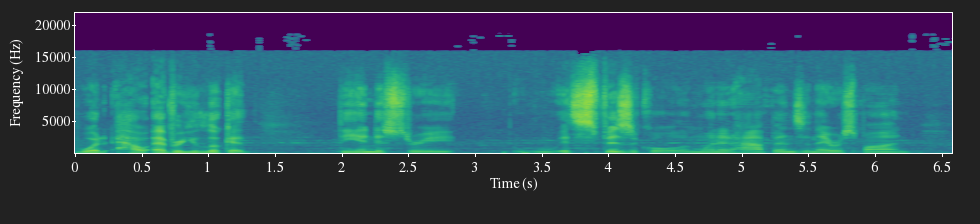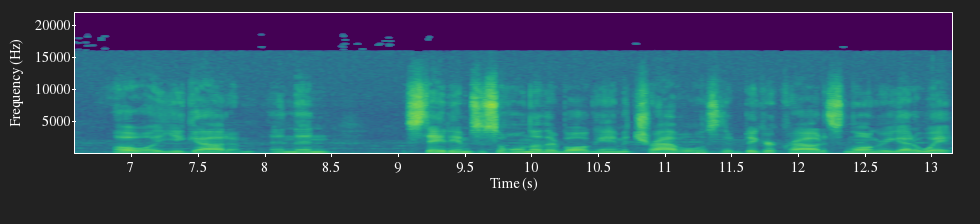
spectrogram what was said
what however you look at the industry it's physical and when it happens and they respond oh well you got him and then stadiums is a whole nother ball game it travels the bigger crowd it's longer you got to wait.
